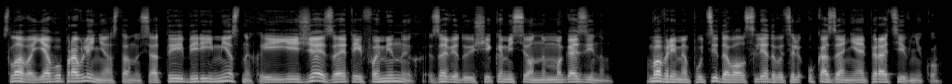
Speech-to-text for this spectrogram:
«Слава, я в управлении останусь, а ты бери местных и езжай за этой Фоминых, заведующей комиссионным магазином». Во время пути давал следователь указания оперативнику.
